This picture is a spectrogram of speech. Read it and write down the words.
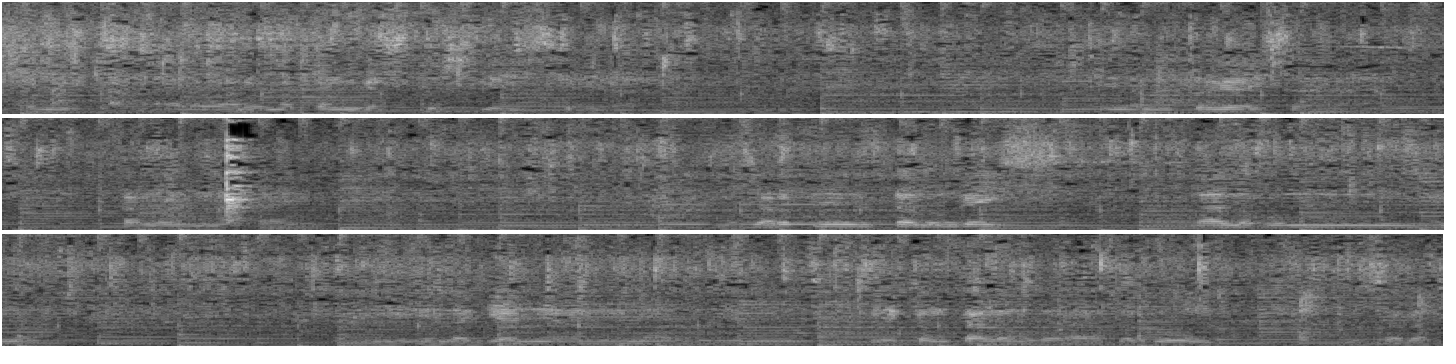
Ating pang araw-araw na panggastos guys. Kaya yun ito guys. ah, talong na tayo. Masarap yung talong guys. Lalo kung ano, ilagyan niya ano, yung talong sa bagoong. Masarap.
